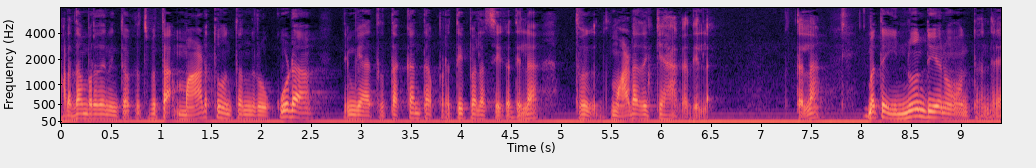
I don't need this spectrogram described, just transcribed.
ಅರ್ಧಂಬರ್ಧ ನಿಂತು ಮಾಡ್ತು ಅಂತಂದರೂ ಕೂಡ ನಿಮಗೆ ಅದಕ್ಕೆ ತಕ್ಕಂಥ ಪ್ರತಿಫಲ ಸಿಗೋದಿಲ್ಲ. ಅಥವಾ ಮಾಡೋದಕ್ಕೆ ಆಗೋದಿಲ್ಲ. ಗೊತ್ತಲ್ಲ ಮತ್ತು ಇನ್ನೊಂದು ಏನು ಅಂತಂದರೆ,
